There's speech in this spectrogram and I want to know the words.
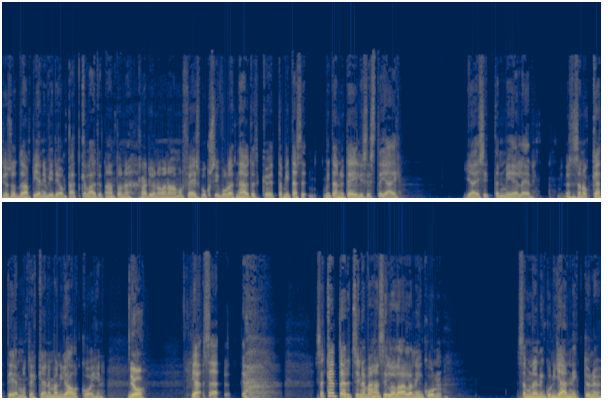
jos otetaan pieni videon pätkä, laitetaan tuonne Radionavan aamun Facebook-sivulle, että näytätkö, että mitä, se, mitä nyt eilisestä jäi, jäi sitten mieleen. Minä se sano käteen, mutta ehkä enemmän jalkoihin. Joo. Ja sä, sä käyttäydyt siinä vähän sillä lailla niin kuin semmoinen niin kuin jännittynyt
